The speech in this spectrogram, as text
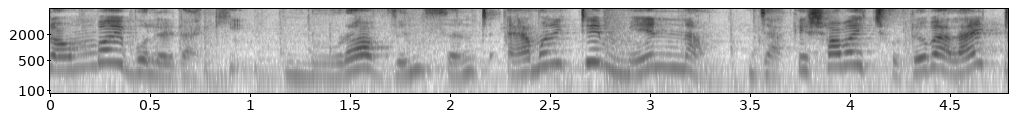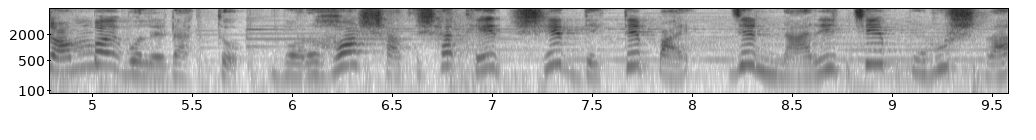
টম্বয় বলে ডাকি। নোরা ভিনসেন্ট এমন একটি মেয়ের নাম। যাকে সবাই ছোটবেলায় টম্বয় বলে ডাকতো। বড় হওয়ার সাথে সাথে সে দেখতে পায় যে নারীর চেয়ে পুরুষরা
